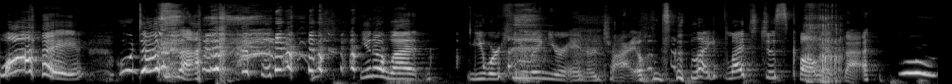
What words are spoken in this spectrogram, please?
Why? Who does that? you know what? You were healing your inner child. like, let's just call it that. Woo.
